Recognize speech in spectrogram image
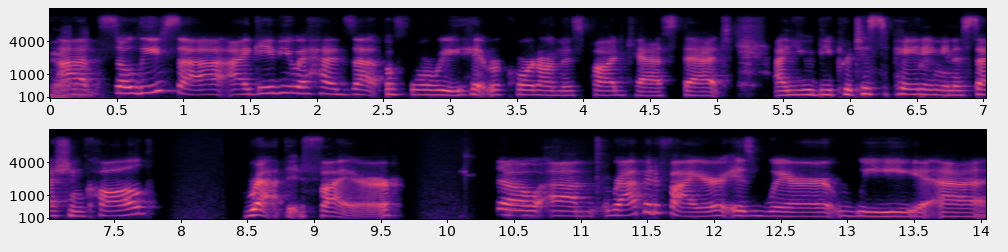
Yeah. Uh, so, Lisa, I gave you a heads up before we hit record on this podcast that uh, you would be participating in a session called Rapid Fire. So, um, rapid fire is where we uh,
